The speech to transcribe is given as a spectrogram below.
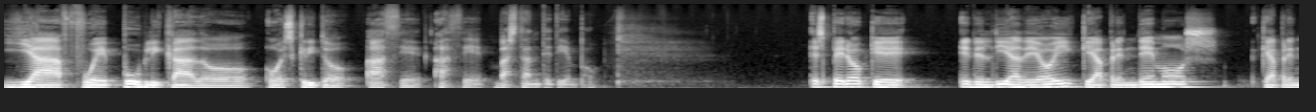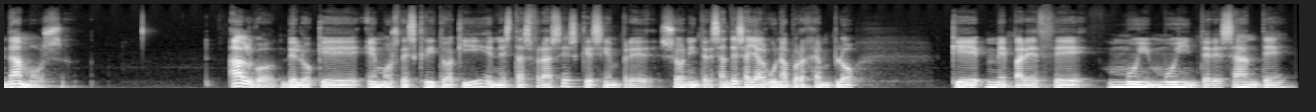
ya fue publicado o escrito hace, hace bastante tiempo. Espero que en el día de hoy que aprendemos, que aprendamos algo de lo que hemos descrito aquí en estas frases que siempre son interesantes. Hay alguna, por ejemplo, que me parece muy, muy interesante.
